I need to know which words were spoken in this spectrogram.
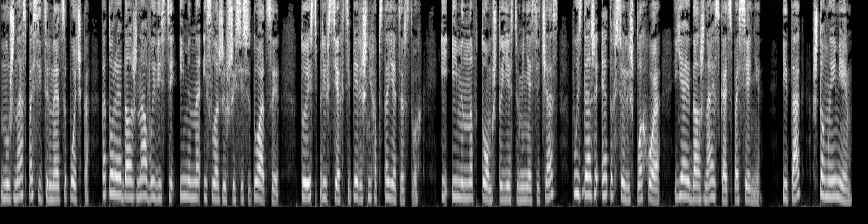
нужна спасительная цепочка, которая должна вывести именно из сложившейся ситуации, то есть при всех теперешних обстоятельствах. И именно в том, что есть у меня сейчас, пусть даже это все лишь плохое, я и должна искать спасение. Итак, что мы имеем?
